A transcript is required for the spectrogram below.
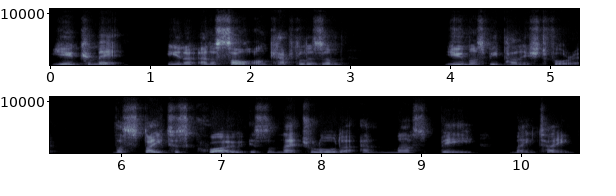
You commit, you know, an assault on capitalism, you must be punished for it. The status quo is the natural order and must be maintained.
